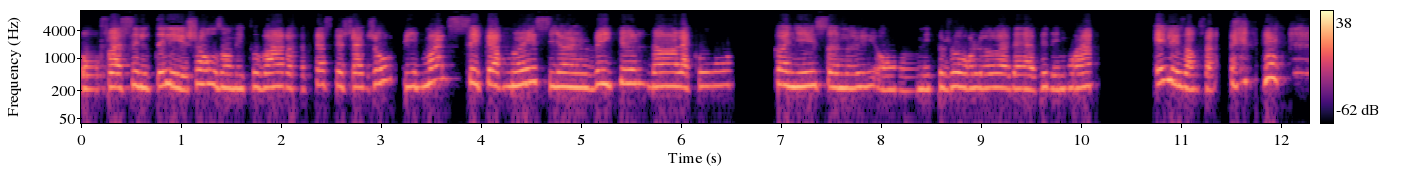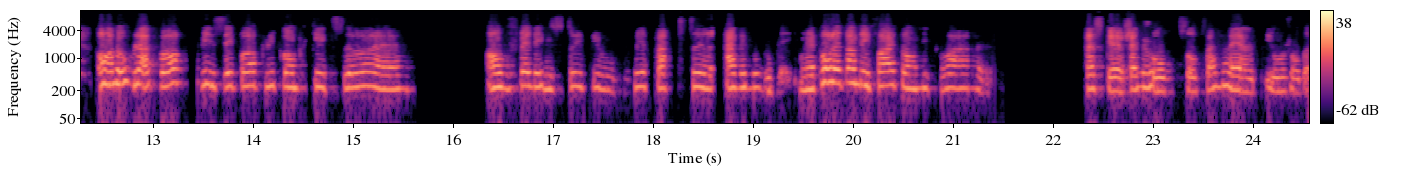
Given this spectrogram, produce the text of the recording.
pour faciliter les choses, on est ouvert presque chaque jour. Puis même si c'est fermé, s'il y a un véhicule dans la cour, cogner, sonner. On est toujours là, David et moi, et les enfants. on ouvre la porte, puis c'est pas plus compliqué que ça. Euh, on vous fait déguster, puis vous pouvez repartir avec vos bouteilles. Mais pour le temps des fêtes, on est ouvert euh, presque chaque jour, sauf à Noël et au jour de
